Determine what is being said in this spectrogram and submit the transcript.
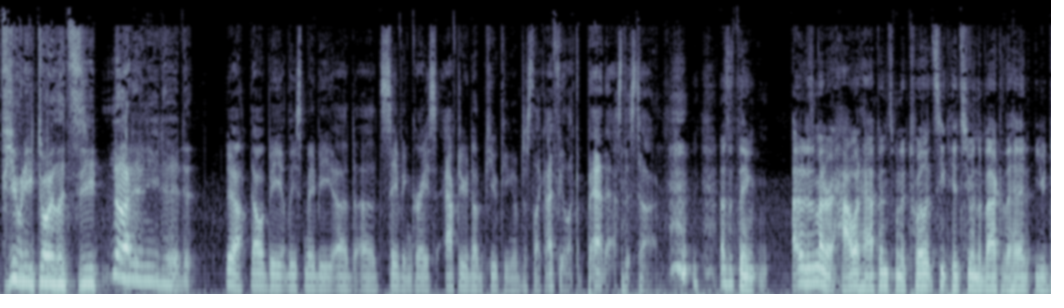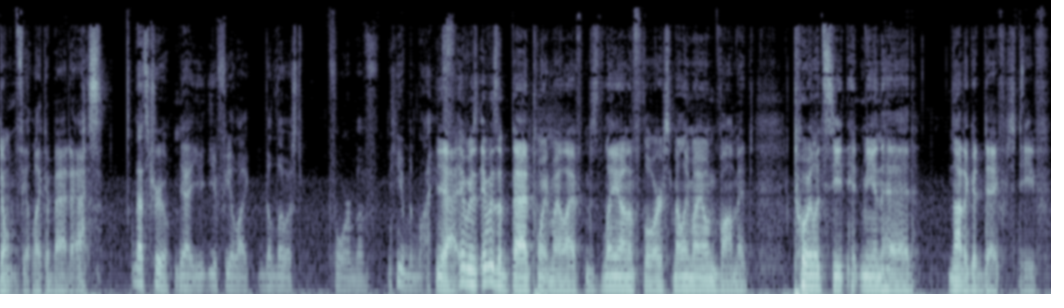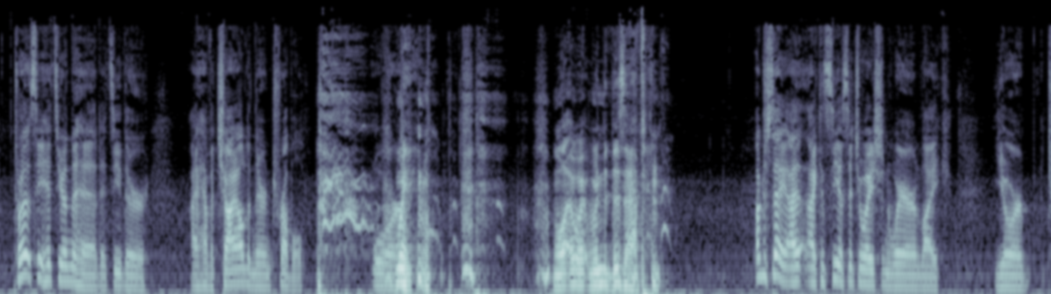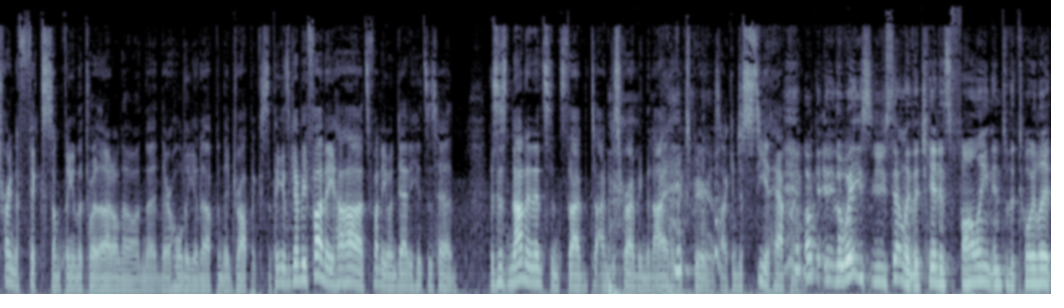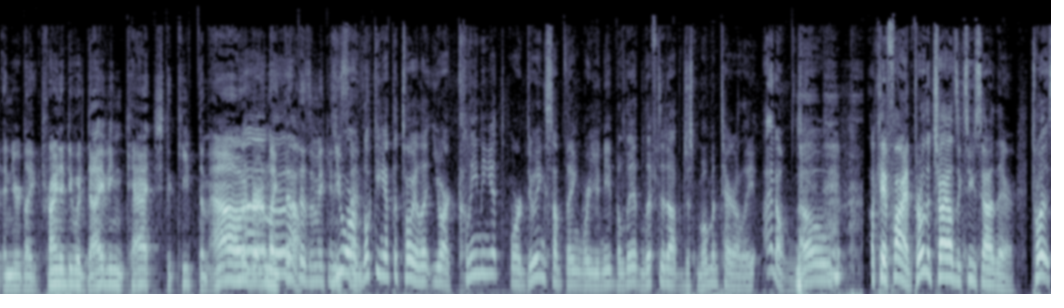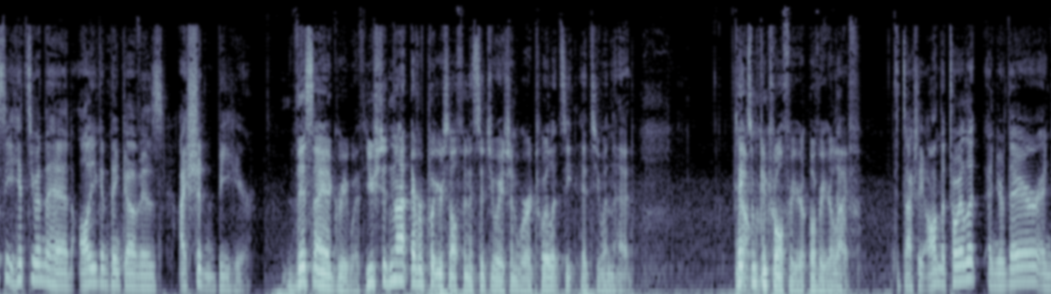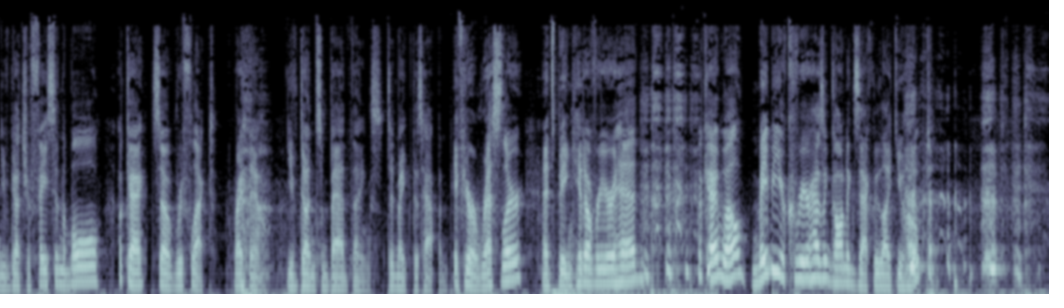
Puny toilet seat not needed. Yeah, that would be at least maybe a, a saving grace after you're done puking of just like I feel like a badass this time. That's the thing. It doesn't matter how it happens. When a toilet seat hits you in the back of the head, you don't feel like a badass. That's true. Yeah, you, you feel like the lowest form of human life. Yeah, it was it was a bad point in my life. I'm just laying on the floor, smelling my own vomit. Toilet seat hit me in the head. Not a good day for Steve. Toilet seat hits you in the head. It's either I have a child and they're in trouble, or Wait, well, wh- when did this happen? I'm just saying I I can see a situation where like you're trying to fix something in the toilet. I don't know, and the, they're holding it up and they drop it because they think it's gonna be funny. Haha! It's funny when Daddy hits his head. This is not an instance that I'm, I'm describing that I have experienced. I can just see it happening. Okay, the way you, you sound like the kid is falling into the toilet, and you're like trying to do a diving catch to keep them out, No, or no, like no, that doesn't make any sense. you sense. are looking at the toilet, you are cleaning it or doing something where you need the lid lifted up just momentarily. I don't know. okay, fine. Throw the child's excuse out of there. Toilet seat hits you in the head. All you can think of is, I shouldn't be here. This I agree with. You should not ever put yourself in a situation where a toilet seat hits you in the head. Take No. some control for your over your life. If it's actually on the toilet and you're there and you've got your face in the bowl, okay, so reflect right now. You've done some bad things to make this happen. If you're a wrestler and it's being hit over your head, okay, well, maybe your career hasn't gone exactly like you hoped.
